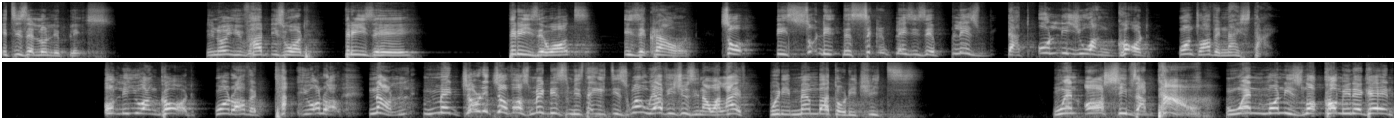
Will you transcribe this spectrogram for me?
It is a lonely place. You know, you've had this word, three is a three is a what? Is a crowd. So the, so the, the secret place is a place that only you and God want to have a nice time. Only you and God want to have a time. You want to have, now, majority of us make this mistake. It is when we have issues in our life, we remember to retreat. When all ships are down, when money is not coming again,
